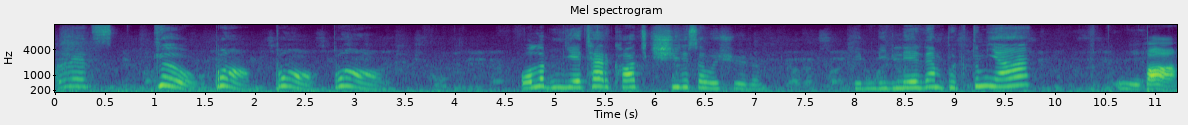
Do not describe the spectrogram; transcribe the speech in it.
Let's go. Bam bam bam. Oğlum yeter kaç kişiyle savaşıyorum. Ben birilerden bıktım ya. Oha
